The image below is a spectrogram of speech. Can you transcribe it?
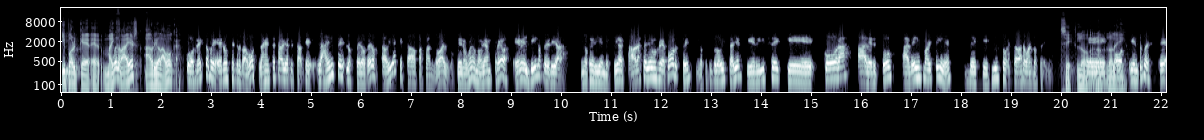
Y porque eh, Mike Fires abrió la boca. Correcto, porque era un secreto a voz. La gente sabía que, que la gente, los peloteros sabían que estaba pasando algo. Pero bueno, no habían pruebas. el vino no quería investigar. Ahora salió un reporte, no sé si tú lo viste ayer, que dice que Cora alertó a Dave Martínez de que Houston estaba robando señas. Sí, lo, eh, leí. y entonces, eh,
